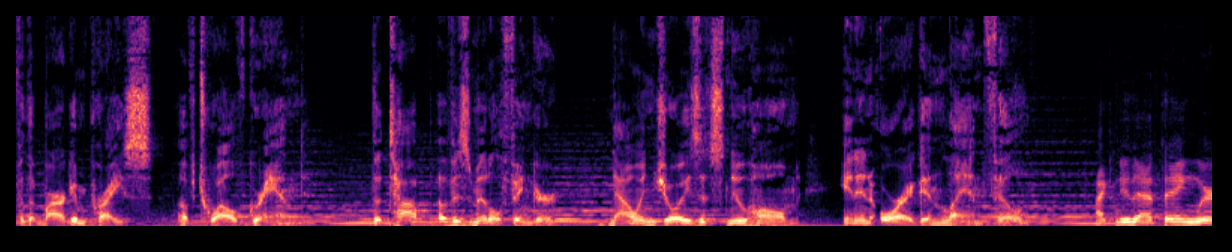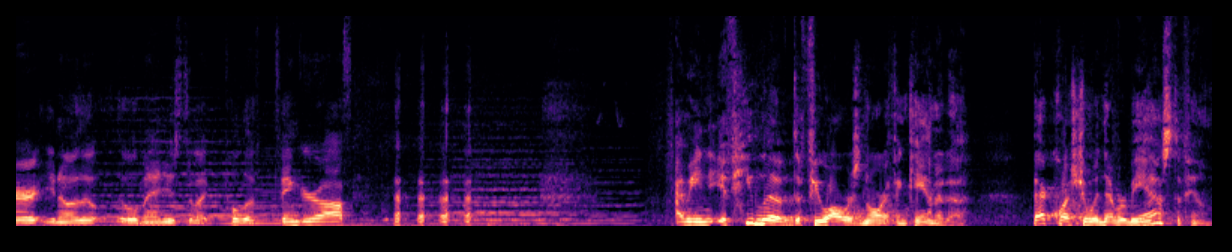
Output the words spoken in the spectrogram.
for the bargain price of 12 grand. The top of his middle finger now enjoys its new home in an Oregon landfill. I can do that thing where, you know, the, the old man used to like pull the finger off. I mean, if he lived a few hours north in Canada, that question would never be asked of him.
